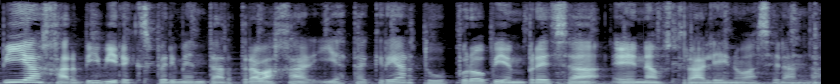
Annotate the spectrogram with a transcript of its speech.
viajar, vivir, experimentar, trabajar y hasta crear tu propia empresa en Australia y Nueva Zelanda.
